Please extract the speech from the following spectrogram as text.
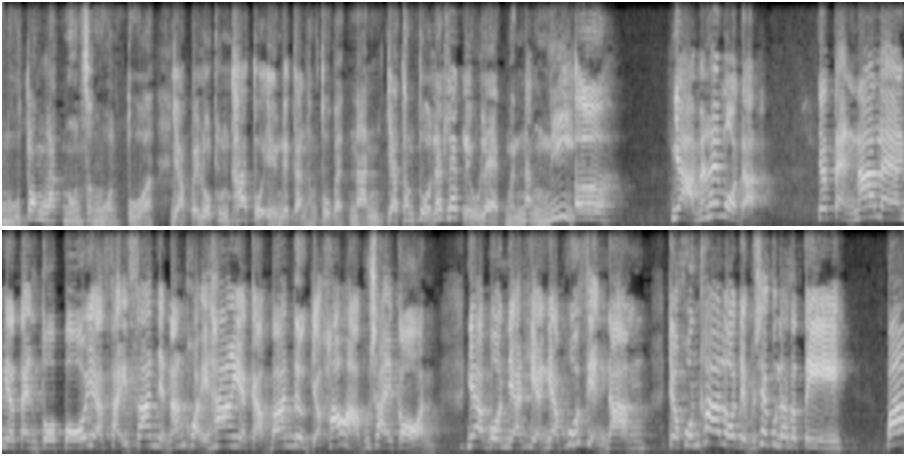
หนูต้องรักนูนสงวนตัว อย่าไปลดคุณค่าตัวเองด้วยการทำตัวแบบนั้น อย่าทำตัวแรดๆเหลวแหลกเหมือนนางนี่ เออ อย่าไม่ให้หมดอะ อย่าแต่งหน้าแรง อย่าแต่งตัวโป๊อย่าใส่สั้น อย่านั่งไขว่ห้าง อย่ากลับบ้านดึก อย่าเข้าหาผู้ชายก่อน อย่าบน่นอย่าเถียง อย่าพูดเสียงดัง เดี๋ยวคุณค่ารถเดี๋ยวไม่ใช่กุลสตรี ป้า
